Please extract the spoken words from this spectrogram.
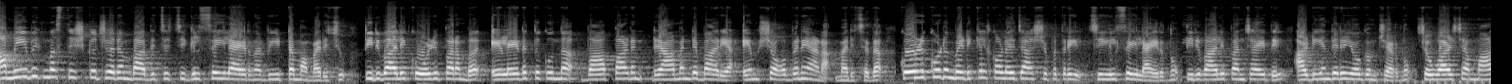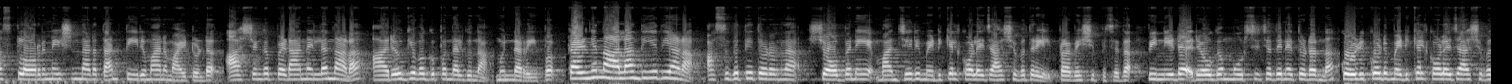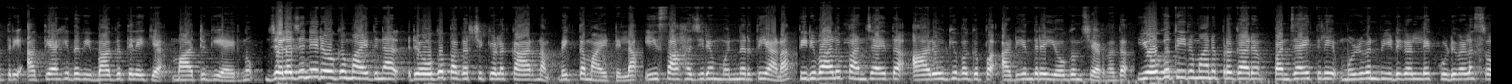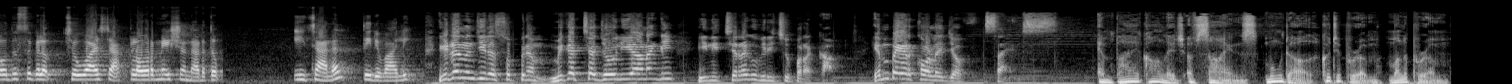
Amoebic മസ്തിഷ്ക ജ്വരം ബാധിച്ച് ചികിത്സയിലായിരുന്ന വീട്ടമ്മ മരിച്ചു. തിരുവാലി കോഴിപ്പറമ്പ് എളയടത്തുകുന്ന് വാപ്പാടൻ രാമന്റെ ഭാര്യ എം ശോഭനയാണ് മരിച്ചത്. കോഴിക്കോട് മെഡിക്കൽ കോളേജ് ആശുപത്രിയിൽ ചികിത്സയിലായിരുന്നു. തിരുവാലി പഞ്ചായത്തിൽ അടിയന്തര യോഗം ചേർന്നു. ചൊവ്വാഴ്ച മാസ് ക്ലോറിനേഷൻ നടത്താൻ തീരുമാനമായിട്ടുണ്ട്. ആശങ്കപ്പെടാനില്ലെന്നാണ് ആരോഗ്യവകുപ്പ് നൽകുന്ന മുന്നറിയിപ്പ്. കഴിഞ്ഞ നാലാം തീയതിയാണ് അസുഖത്തെ തുടർന്ന് ശോഭനയെ മഞ്ചേരി മെഡിക്കൽ കോളേജ് ആശുപത്രിയിൽ പ്രവേശിപ്പിച്ചത്. പിന്നീട് രോഗം മൂർച്ഛിച്ചതിനെ തുടർന്ന് കോഴിക്കോട് മെഡിക്കൽ കോളേജ് ആശുപത്രി അത്യാഹിത വിഭാഗത്തിലേക്ക് മാറ്റുകയായിരുന്നു. ജലജന്യ രോഗമായതിനാൽ രോഗപകർച്ചയ്ക്കുള്ള കാരണം വ്യക്തമായിട്ടില്ല. ഈ സാഹചര്യം മുൻനിർത്തിയാണ് തിരുവാലി പഞ്ചായത്ത് ആരോഗ്യവകുപ്പ് അടിയന്തര യോഗം ചേർന്നത്. യോഗ തീരുമാനപ്രകാരം പഞ്ചായത്തിലെ മുഴുവൻ വീടുകളിലെ കുടിവെള്ള സ്രോതസ്സുകളും ചൊവ്വാഴ്ച ക്ലോറിനേഷൻ നടത്തും. ഈ ചാനൽ തിരുവാലി. ഇടനെഞ്ചിലെ സ്വപ്നം മികച്ച ജോലിയാണെങ്കിൽ ഇനി ചിറകു വിരിച്ചു പറക്കാം. Empire college of science Empire college of science Moondal, Kuttippuram Malappuram.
